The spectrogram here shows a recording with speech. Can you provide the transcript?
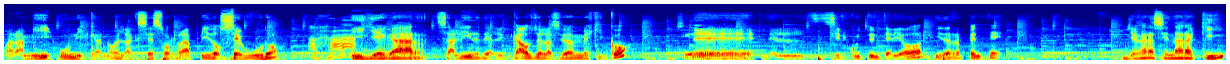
para mí única, ¿no? El acceso rápido, seguro y llegar, salir del caos de la Ciudad de México, del circuito interior y de repente llegar a cenar aquí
